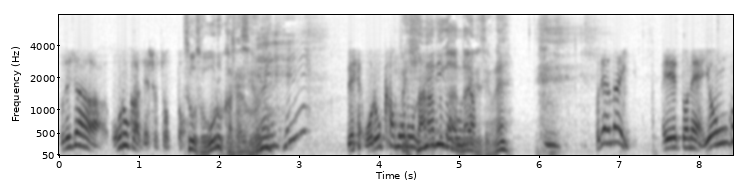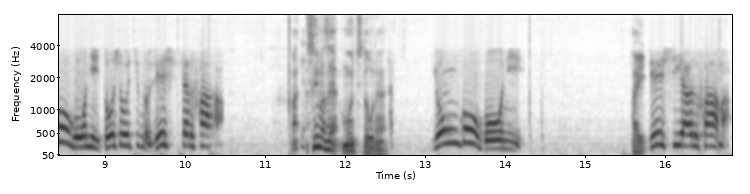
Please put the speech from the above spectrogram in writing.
それじゃあ、愚かでしょ、ちょっと。そうそう、愚かですよね。ね、愚かやっぱりひ者ならねりがないですよね。それはない。えっ、ー、とね、4552東証一部の JC アルファ、あ、すいません。もう一度お願い。4552はい。JC アルファーマ、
